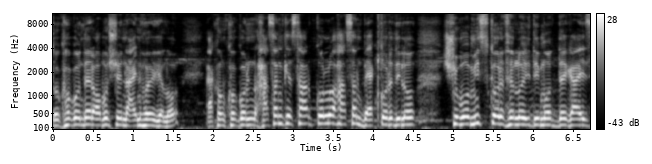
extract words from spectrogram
তো খোকনদের অবশ্যই নাইন হয়ে গেল। এখন খোকন হাসানকে সার্ভ করল। হাসান ব্যাক করে দিল। শুভ মিস করে ফেলল ইতিমধ্যে গাইজ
